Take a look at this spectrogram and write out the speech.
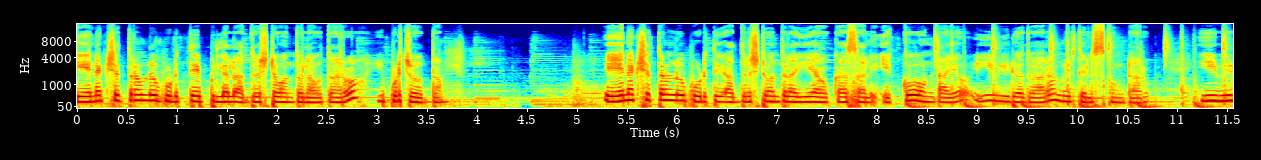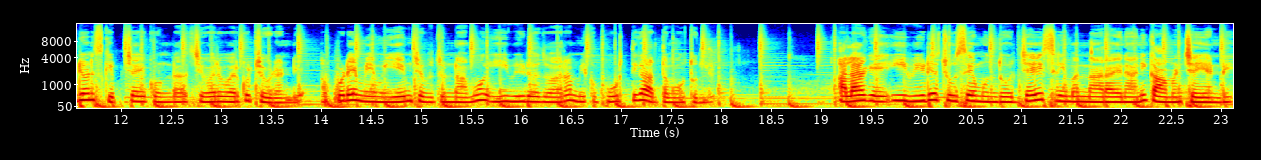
ఏ నక్షత్రంలో పుడితే పిల్లలు అదృష్టవంతులు అవుతారో ఇప్పుడు చూద్దాం. ఏ నక్షత్రంలో పుడితే అదృష్టవంతులు అయ్యే అవకాశాలు ఎక్కువ ఉంటాయో ఈ వీడియో ద్వారా మీరు తెలుసుకుంటారు. ఈ వీడియోని స్కిప్ చేయకుండా చివరి వరకు చూడండి. అప్పుడే మేము ఏం చెబుతున్నామో ఈ వీడియో ద్వారా మీకు పూర్తిగా అర్థమవుతుంది. అలాగే ఈ వీడియో చూసే ముందు జై శ్రీమన్నారాయణ అని కామెంట్ చేయండి.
